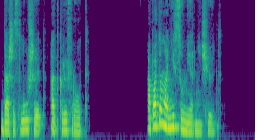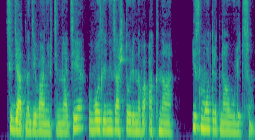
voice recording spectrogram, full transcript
Даша слушает, открыв рот. А потом они сумерничают. Сидят на диване в темноте возле незашторенного окна и смотрят на улицу.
